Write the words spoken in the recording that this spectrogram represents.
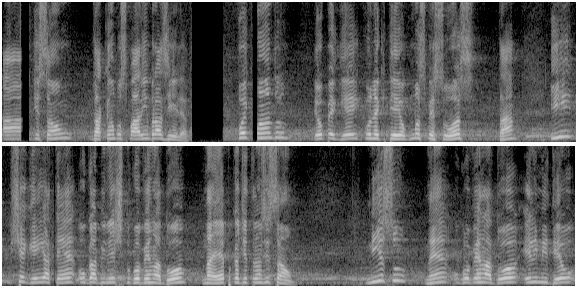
a edição da Campus Party em Brasília. Foi quando eu peguei, conectei algumas pessoas, tá? E cheguei até o gabinete do governador na época de transição. Nisso, né, o governador, ele me deu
